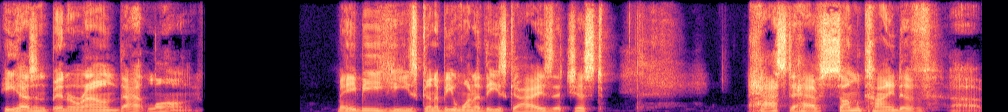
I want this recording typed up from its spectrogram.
He hasn't been around that long. Maybe he's going to be one of these guys that just has to have some kind of uh,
